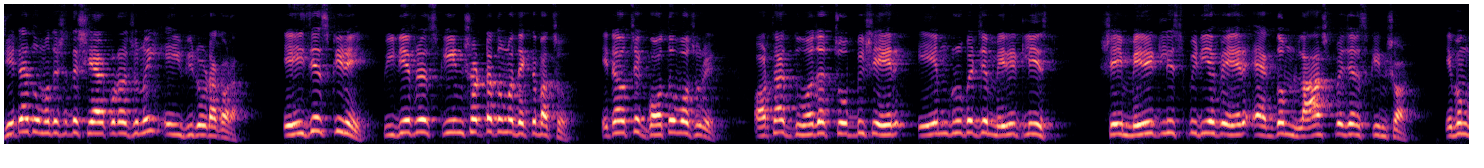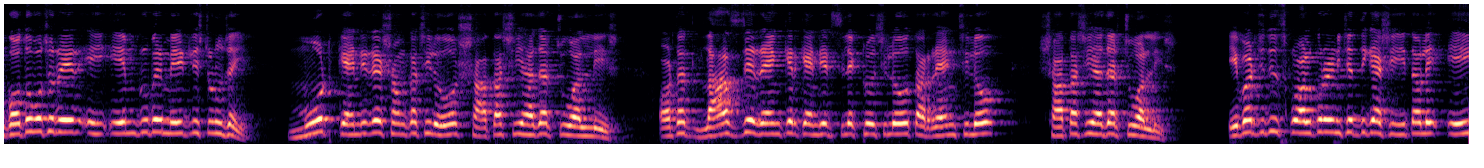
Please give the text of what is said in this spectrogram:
যেটা তোমাদের সাথে শেয়ার করার জন্যই এই ভিডিওটা করা। এই যে স্ক্রিনে পিডিএফ এর স্ক্রিনশটটা তোমরা দেখতে পাচ্ছ, এটা হচ্ছে গত বছরের, অর্থাৎ দু হাজার চব্বিশের এম গ্রুপের যে মেরিট লিস্ট সেই মেরিট লিস্ট পিডিএফ এর একদম লাস্ট পেজের স্ক্রিনশট এবং গত বছরের এই এম গ্রুপের মেরিট লিস্ট অনুযায়ী মোট ক্যান্ডিডেটের সংখ্যা ছিল সাতাশি হাজার চুয়াল্লিশ। অর্থাৎ লাস্ট যে র্যাঙ্কের ক্যান্ডিডেট সিলেক্ট হয়েছিল, তার র্যাঙ্ক ছিল সাতাশি হাজার চুয়াল্লিশ। এবার যদি স্ক্রল করে নিচের দিকে আসি, তাহলে এই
